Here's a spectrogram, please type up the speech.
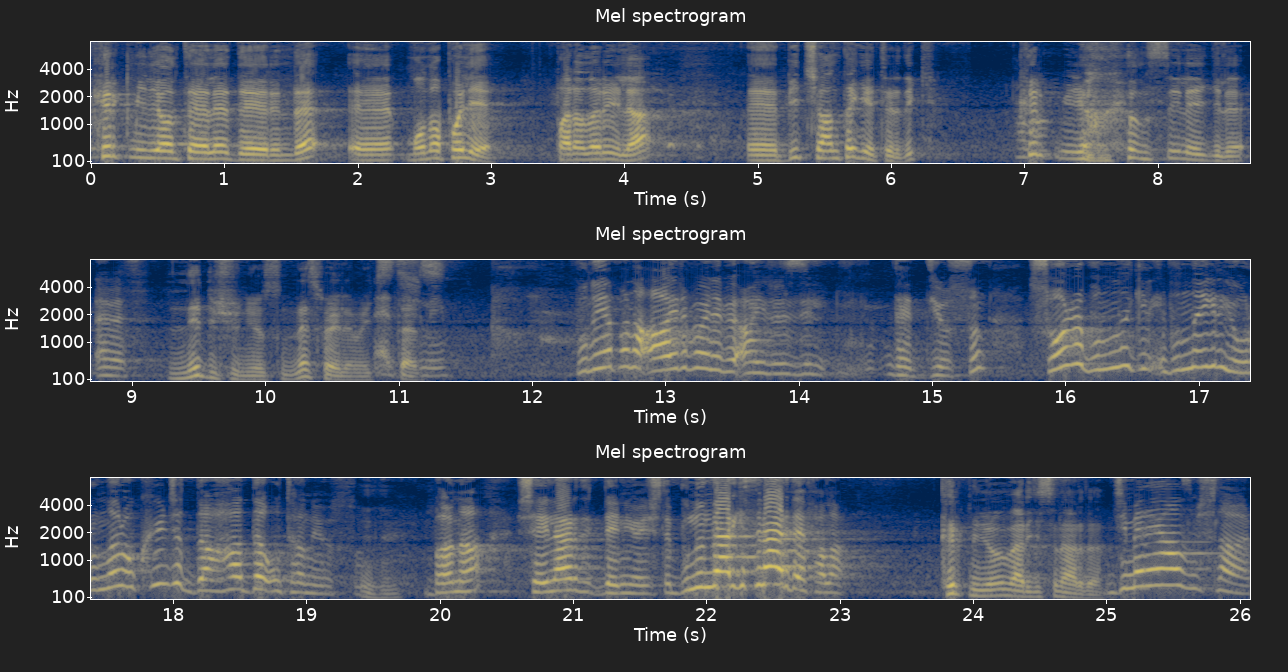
40 milyon TL değerinde e, Monopoly paralarıyla e, bir çanta getirdik. 40 milyon konusuyla ilgili Evet. ne düşünüyorsun, ne söylemek Ne istersin? düşüneyim? Bunu yapana ayrı böyle bir ay rezil de diyorsun. Sonra bununla ilgili, bununla ilgili yorumlar okuyunca daha da utanıyorsun. bana şeyler deniyor işte. Bunun vergisi nerede falan. 40 milyonun vergisi nerede? Cimer'e yazmışlar.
